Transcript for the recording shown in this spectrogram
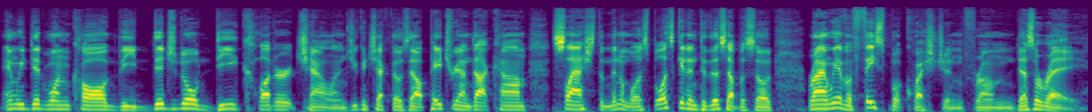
and we did one called The Digital Declutter Challenge. You can check those out, patreon.com slash the minimalist. But let's get into this episode. Ryan, we have a Facebook question from Desiree.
